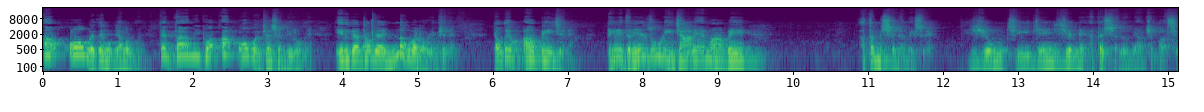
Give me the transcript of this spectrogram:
အောဝယ်တဲ့ကိုပြန်လုပ်မယ်တဲ့သားမီးတို့အောဝယ်ဖြတ်ရှင်ပြုလုပ်မယ်ဤဒီကထောက်ပြရဲ့နှုတ်ကပတ်တော်တွေဖြစ်တယ်တောင်းတဲ့အားပေးခြင်းတယ် ဒီကနေ့သတင်းစိုးတွေကြားထဲမှာပဲအသက်မရှင်တဲ့မိတ်ဆွေယုံကြည်ခြင်းရစ်နဲ့အသက်ရှင်လို့များဖြစ်ပါစေ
